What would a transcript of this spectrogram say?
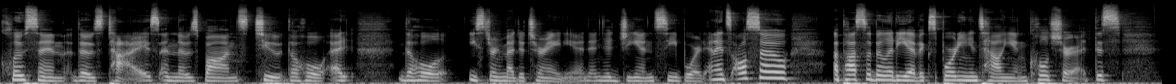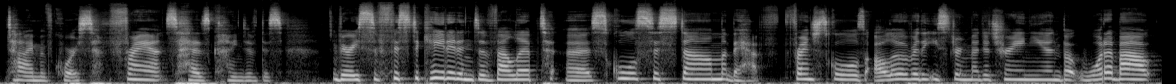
closen those ties and those bonds to the whole the whole Eastern Mediterranean and Aegean seaboard. And it's also a possibility of exporting Italian culture. At this time, of course, France has kind of this very sophisticated and developed uh, school system. They have French schools all over the Eastern Mediterranean. But what about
